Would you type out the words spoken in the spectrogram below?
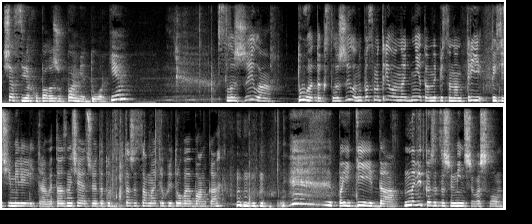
Сейчас сверху положу помидорки. Сложила, туго так сложила. Ну, посмотрела на дне, там написано 3000 миллилитров. Это означает, что это тут та же самая трехлитровая банка. По идее, да. На вид кажется, что меньше вошло.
